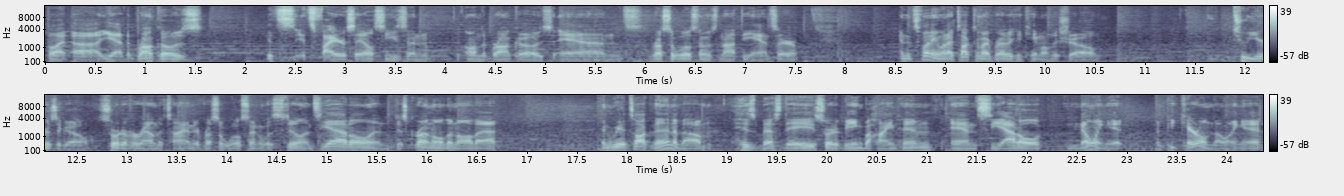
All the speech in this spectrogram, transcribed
But uh, yeah, the Broncos, it's it's fire sale season on the Broncos, and Russell Wilson was not the answer. And it's funny, when I talked to my brother, he came on the show two years ago, sort of around the time that Russell Wilson was still in Seattle and disgruntled and all that. And we had talked then about his best days sort of being behind him and Seattle knowing it and Pete Carroll knowing it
